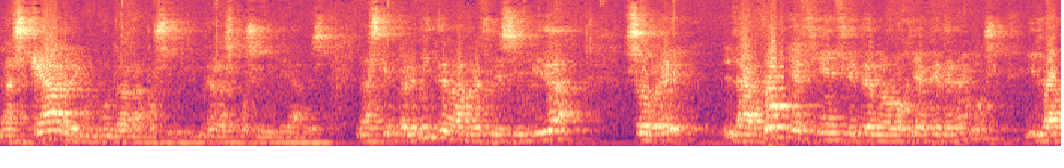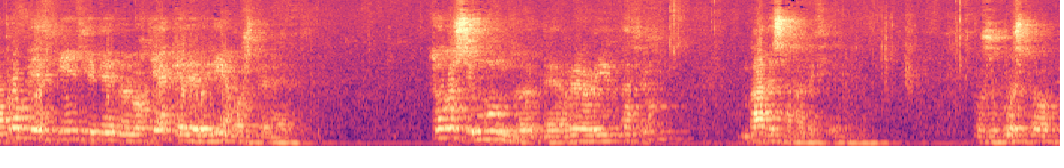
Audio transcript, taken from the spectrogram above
las que abren un mundo de, las posibilidades, las que permiten la reflexibilidad sobre la propia ciencia y tecnología que tenemos y la propia ciencia y tecnología que deberíamos tener. Todo ese mundo de reorientación va desapareciendo. Por supuesto,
